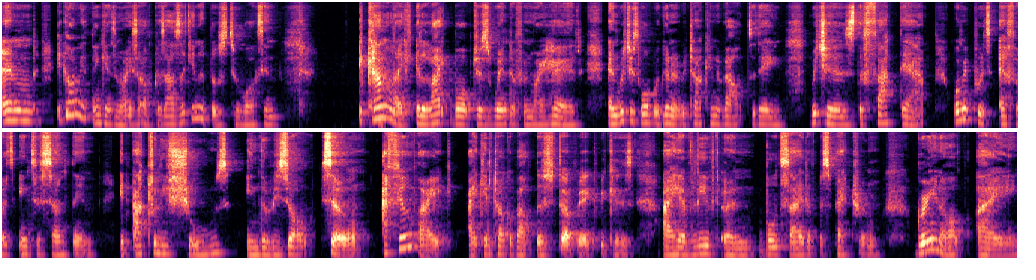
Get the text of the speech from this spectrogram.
And it got me thinking to myself because I was looking at those two walks and it kind of like a light bulb just went off in my head, and which is what we're going to be talking about today, which is the fact that when we put effort into something, it actually shows in the result. So I feel like I can talk about this topic because I have lived on both sides of the spectrum. Growing up, I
